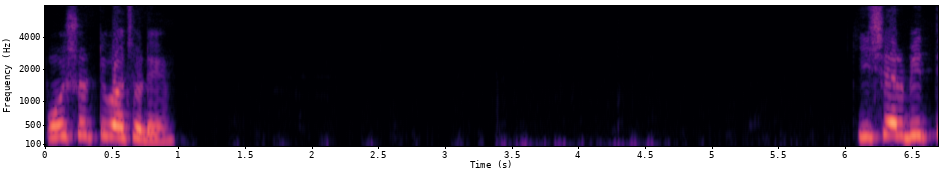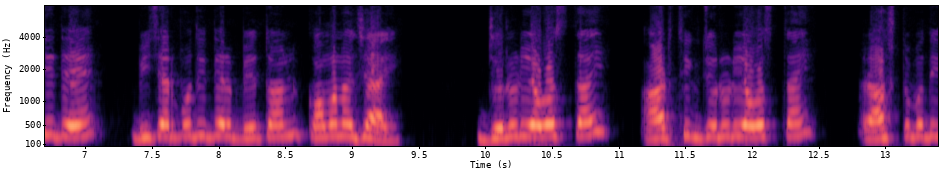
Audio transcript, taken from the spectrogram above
পঁয়ষট্টি বছরে। কিসের ভিত্তিতে বিচারপতিদের বেতন কমানো যায়? জরুরি অবস্থায়, আর্থিক জরুরি অবস্থায়, রাষ্ট্রপতি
